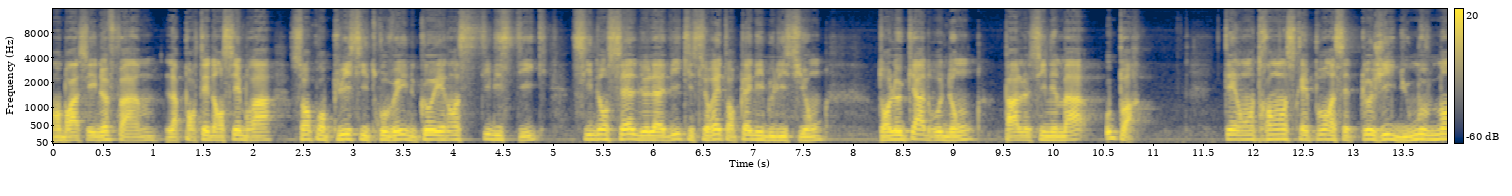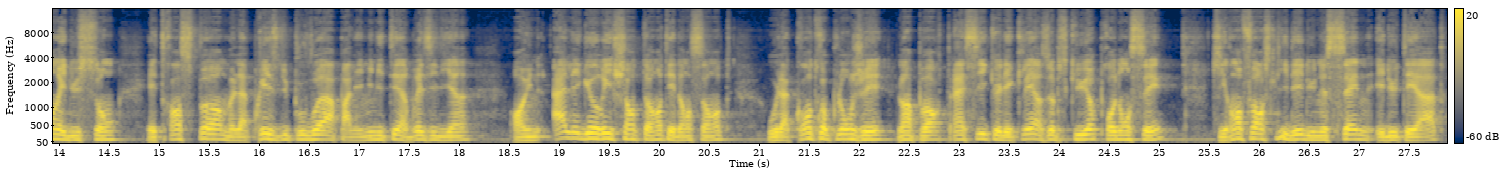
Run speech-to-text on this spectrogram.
embrasser une femme, la porter dans ses bras, sans qu'on puisse y trouver une cohérence stylistique, sinon celle de la vie qui serait en pleine ébullition, dans le cadre ou non, par le cinéma ou pas. Terre en transe répond à cette logique du mouvement et du son et transforme la prise du pouvoir par les militaires brésiliens en une allégorie chantante et dansante où la contre-plongée l'emporte ainsi que les clairs obscurs prononcés qui renforcent l'idée d'une scène et du théâtre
